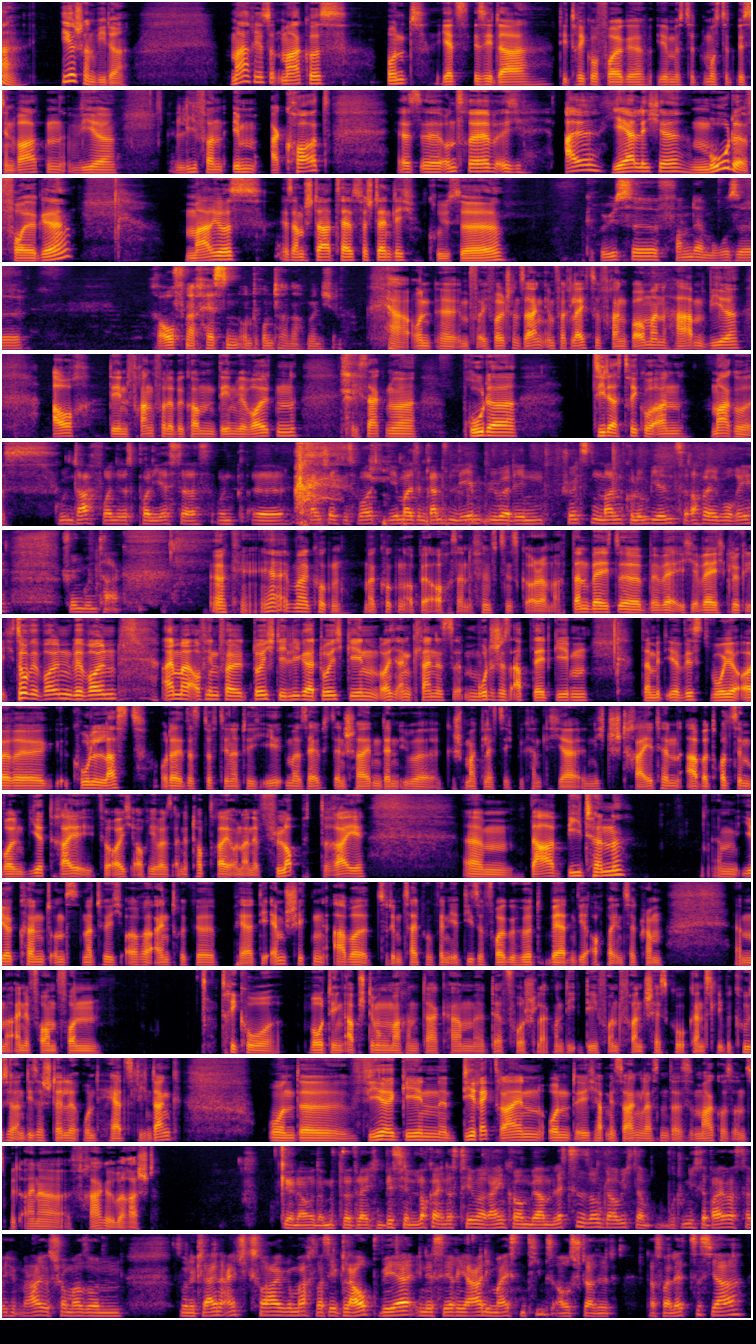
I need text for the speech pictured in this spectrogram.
Ah, ihr schon wieder. Marius und Markus und jetzt ist sie da, die Trikotfolge. Ihr müsstet, musstet ein bisschen warten. Wir liefern im Akkord. Es ist äh, unsere alljährliche Modefolge. Marius ist am Start, selbstverständlich. Grüße. Grüße von der Mosel rauf nach Hessen und runter nach München. Ja, und äh, im, ich wollte schon sagen, im Vergleich zu Frank Baumann haben wir auch den Frankfurter bekommen, den wir wollten. Ich sag nur, Bruder, zieh das Trikot an, Markus. Guten Tag, Freunde des Polyesters und äh, kein schlechtes Wort jemals im ganzen Leben über den schönsten Mann Kolumbiens, Rafael Boré. Schönen guten Tag. Okay, ja, mal gucken. Mal gucken, ob er auch seine 15 Scorer macht. Dann wäre ich, äh, wär ich, wär ich glücklich. So, wir wollen, wir wollen einmal auf jeden Fall durch die Liga durchgehen und euch ein kleines modisches Update geben, damit ihr wisst, wo ihr eure Kohle lasst. Oder das dürft ihr natürlich eh immer selbst entscheiden, denn über Geschmack lässt sich bekanntlich ja nicht streiten. Aber trotzdem wollen wir drei für euch auch jeweils eine Top 3 und eine Flop 3 ähm, darbieten. Ähm, ihr könnt uns natürlich eure Eindrücke per DM schicken, aber zu dem Zeitpunkt, wenn ihr diese Folge hört, werden wir auch bei Instagram ähm, eine Form von Trikot-Voting-Abstimmung machen. Da kam äh, der Vorschlag und die Idee von Francesco. Ganz liebe Grüße an dieser Stelle und herzlichen Dank. Und äh, wir gehen direkt rein und ich habe mir sagen lassen, dass Markus uns mit einer Frage überrascht. Genau, damit wir vielleicht ein bisschen locker in das Thema reinkommen. Wir haben letzte Saison, glaube ich, da, wo du nicht dabei warst, habe ich mit Marius schon mal so, ein, so eine kleine Einstiegsfrage gemacht, was ihr glaubt, wer in der Serie A die meisten Teams ausstattet. Das war letztes Jahr.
